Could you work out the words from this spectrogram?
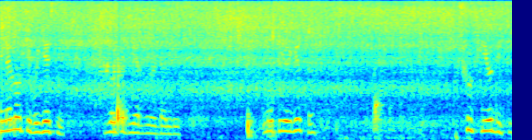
এনে লতি বুঝেছি, লতি দিয়ার বলে ডাল দিচ্ছি লতি হয়ে গেছে। শুটকিও দিছি।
